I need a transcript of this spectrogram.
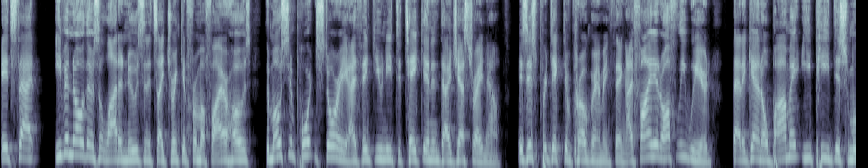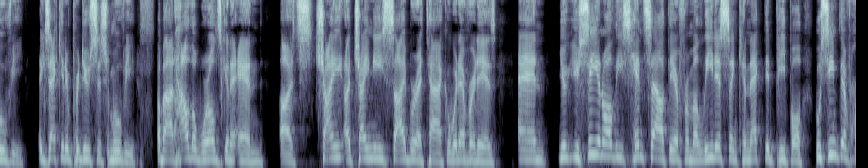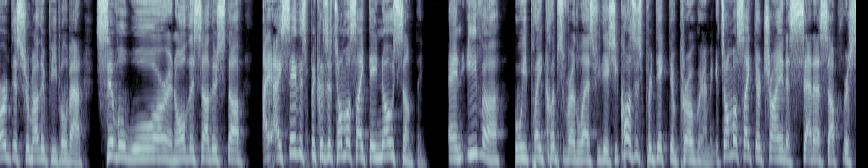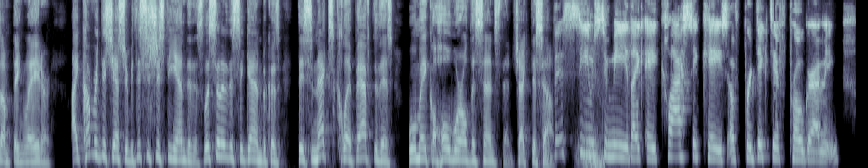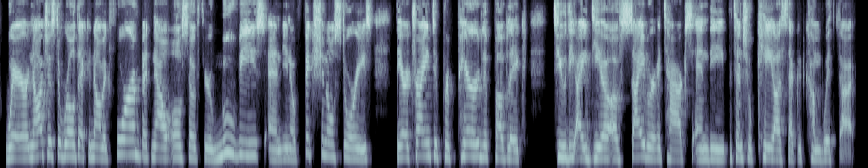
It's that even though there's a lot of news and it's like drinking from a fire hose, the most important story I think you need to take in and digest right now is this predictive programming thing. I find it awfully weird that, again, Obama EP this movie, executive produced this movie about how the world's going to end a, a Chinese cyber attack or whatever it is. And you, you're seeing all these hints out there from elitists and connected people who seem to have heard this from other people about civil war and all this other stuff. I, I say this because it's almost like they know something. And Eva, who we played clips of her the last few days, she calls this predictive programming. It's almost like they're trying to set us up for something later. I covered this yesterday, but this is just the end of this. Listen to this again because this next clip after this will make a whole world of sense then. Check this out. This seems to me like a classic case of predictive programming where not just the World Economic Forum, but now also through movies and, you know, fictional stories, they are trying to prepare the public to the idea of cyber attacks and the potential chaos that could come with that.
